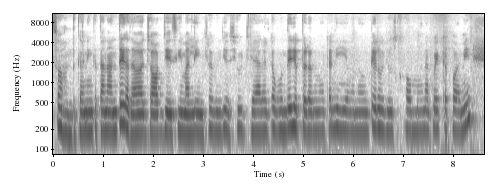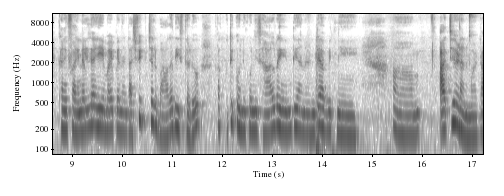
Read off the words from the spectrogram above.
సో అందుకని ఇంకా తను అంతే కదా జాబ్ చేసి మళ్ళీ ఇంట్లో వీడియో షూట్ చేయాలంటే ముందే చెప్తాడు అనమాట నీ ఏమైనా ఉంటే నువ్వు చూసుకోమ్మా నాకు పెట్టకు అని. కానీ ఫైనల్గా ఏమైపోయిందంటే అశ్విక్ చాలా బాగా తీస్తాడు కాకపోతే కొన్ని కొన్నిసార్లు ఏంటి అని అంటే వీటిని అచ్చేయడు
